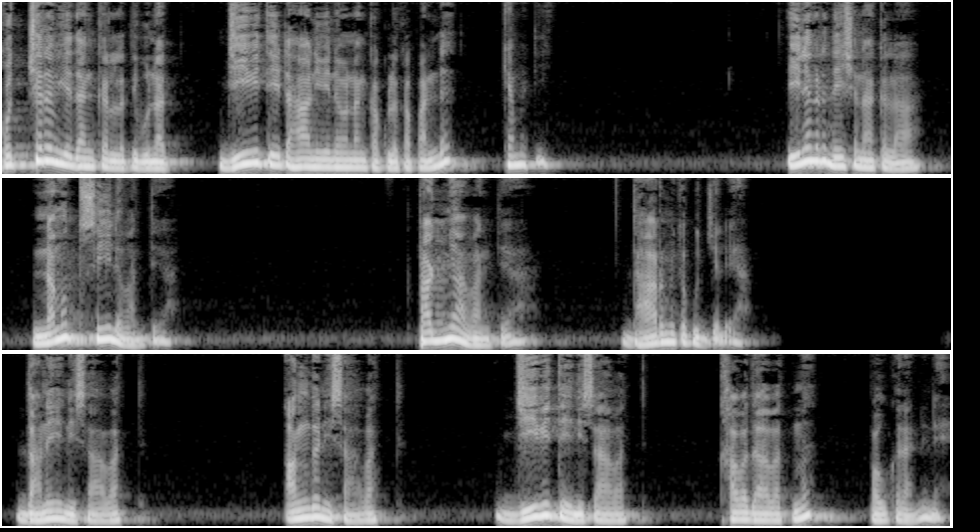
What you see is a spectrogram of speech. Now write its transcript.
කොච්චර වියදම් කරලා තිබුණත් ජීවිතයට හානි වෙනව නම් කකුල කපන්න කැමතියි. ඊළඟට දේශනා කළා නමුත් සීලවන්තයා ප්‍රඥාවන්තයා ධාර්මික පුජ්‍යලයා ධනය නිසාවත් අංග නිසාවත් ජීවිතය නිසාවත් කවදාවත්ම පව් කරන්නේ නැහැ.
